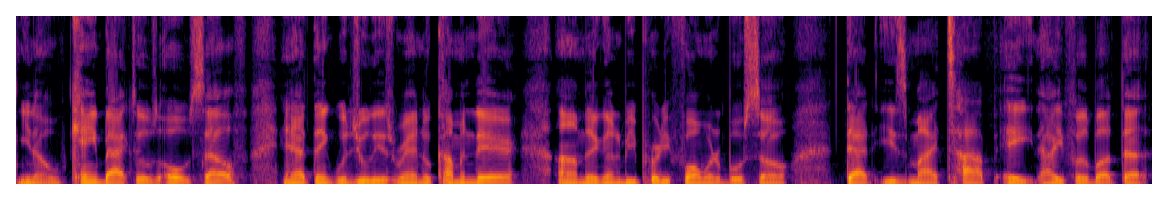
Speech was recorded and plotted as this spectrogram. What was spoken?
you know came back to his old self, and I think with Julius Randle coming there, um, they're going to be pretty formidable. So that is my top eight. How you feel about that?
